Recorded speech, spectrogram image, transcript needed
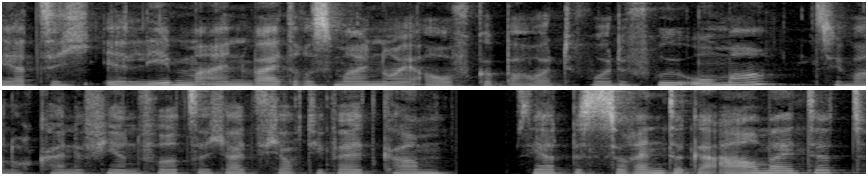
Sie hat sich ihr Leben ein weiteres Mal neu aufgebaut, wurde früh Oma, sie war noch keine 44, als ich auf die Welt kam. Sie hat bis zur Rente gearbeitet,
